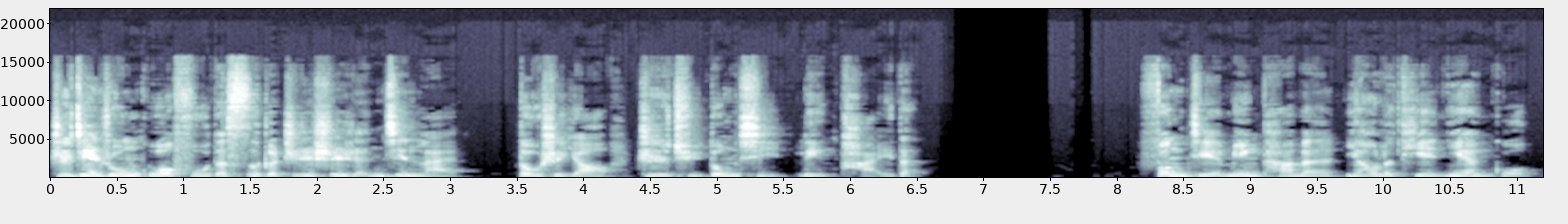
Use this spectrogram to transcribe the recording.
只见荣国府的四个执事人进来，都是要支取东西领牌的。凤姐命他们要了帖念过，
